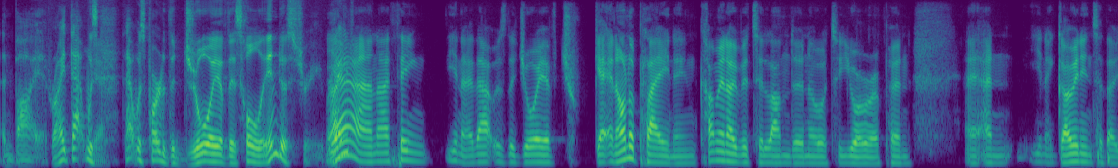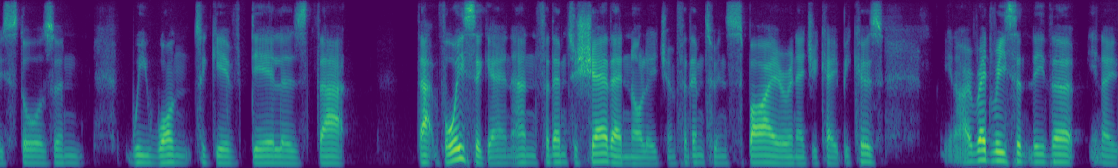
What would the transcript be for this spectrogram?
and buy it right that was yeah. that was part of the joy of this whole industry right yeah and i think you know that was the joy of tr- getting on a plane and coming over to london or to europe and and, and you know going into those stores and we want to give dealers that that voice again and for them to share their knowledge and for them to inspire and educate because you know i read recently that you know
